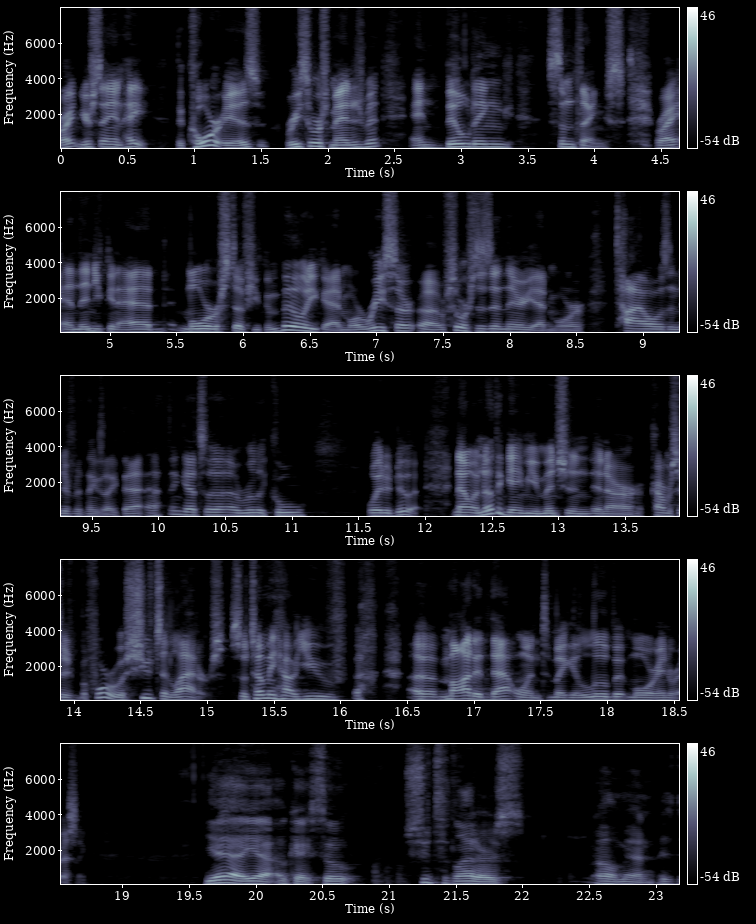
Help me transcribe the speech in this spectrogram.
right? You're saying, hey, the core is resource management and building some things, right? And then you can add more stuff you can build. You can add more resource, uh, resources in there. You add more tiles and different things like that. And I think that's a, a really cool way to do it. Now, another game you mentioned in our conversation before was Chutes and Ladders. So tell me how you've uh, modded that one to make it a little bit more interesting. Yeah, yeah. Okay, so Chutes and Ladders. Oh man, it,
